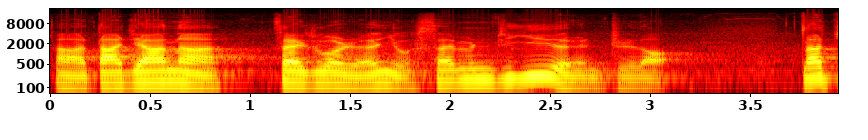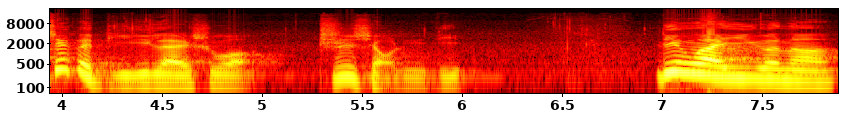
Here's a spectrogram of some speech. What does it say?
啊，大家呢在座人有三分之一的人知道，那这个比例来说，知晓率低。另外一个呢，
